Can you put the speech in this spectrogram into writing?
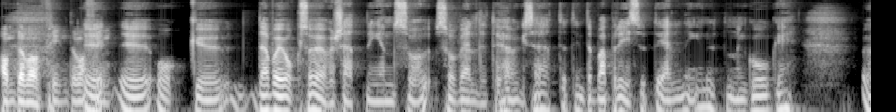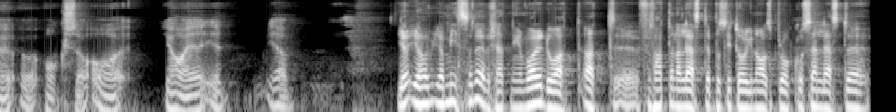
Ja, det var fin. Det var fin. Eh, eh, Och eh, där var ju också översättningen så, så väldigt i högsätet. Inte bara prisutdelningen utan en gogi eh, också. Och ja, jag, jag, jag Jag, missade översättningen. Var det då att, att eh, författarna läste på sitt originalspråk och sen läste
